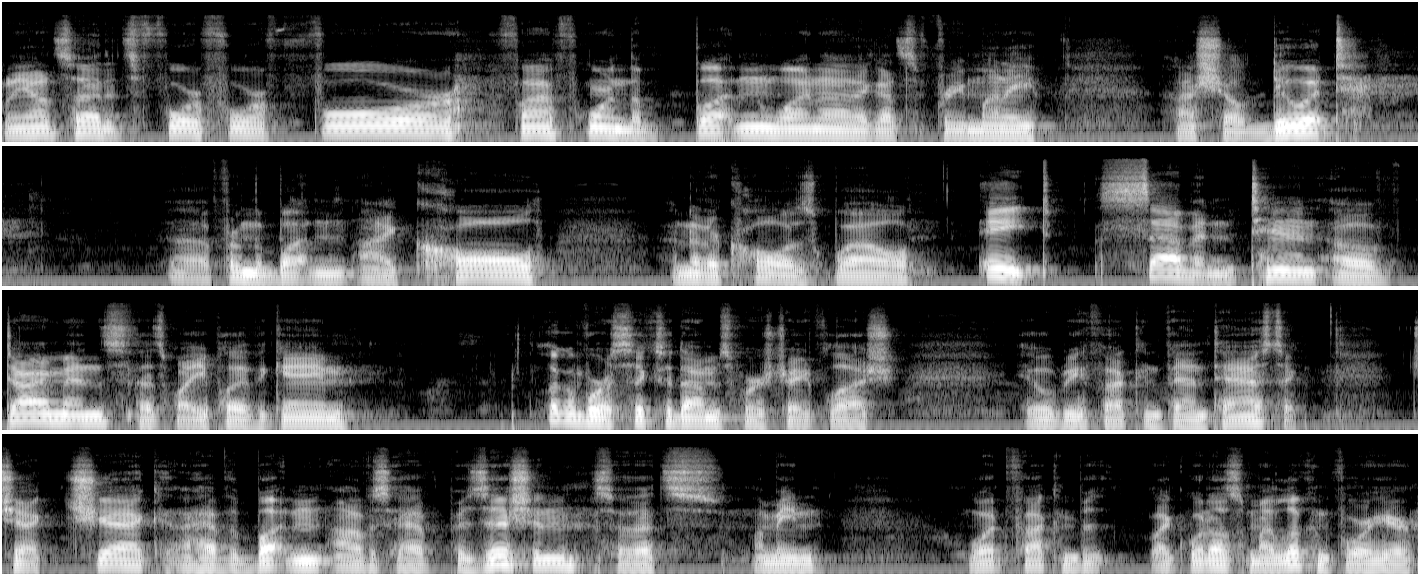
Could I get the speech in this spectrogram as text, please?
on the outside, it's 444, 54 in the button. Why not? I got some free money. I shall do it. uh, from the button. I call another call as well. Eight, seven, ten of diamonds. That's why you play the game. Looking for a six of diamonds for a straight flush. It would be fucking fantastic. Check, check. I have the button. Obviously, I have position. So that's, I mean, what fucking, like, what else am I looking for here?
